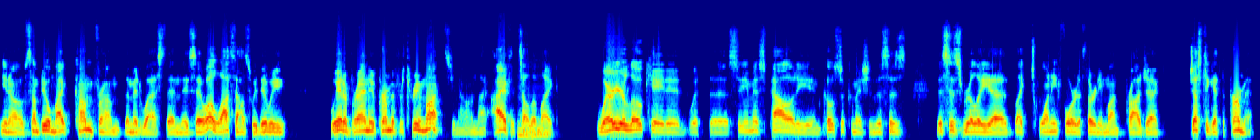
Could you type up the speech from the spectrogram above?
you know some people might come from the midwest and they say well last house we did we we had a brand new permit for three months you know and i have to tell mm-hmm. them like where you're located with the city municipality and coastal commission this is this is really a like 24 to 30 month project just to get the permit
